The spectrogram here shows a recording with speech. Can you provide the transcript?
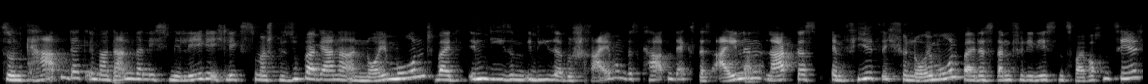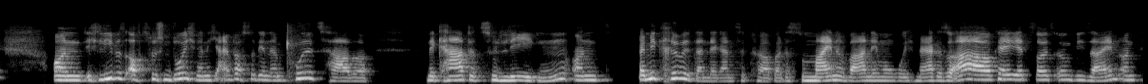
so ein Kartendeck immer dann, wenn ich es mir lege. Ich lege es zum Beispiel super gerne an Neumond, weil in, diesem, in dieser Beschreibung des Kartendecks des einen lag, das empfiehlt sich für Neumond, weil das dann für die nächsten zwei Wochen zählt. Und ich liebe es auch zwischendurch, wenn ich einfach so den Impuls habe, eine Karte zu legen. Und bei mir kribbelt dann der ganze Körper. Das ist so meine Wahrnehmung, wo ich merke, so, ah, okay, jetzt soll es irgendwie sein. Und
